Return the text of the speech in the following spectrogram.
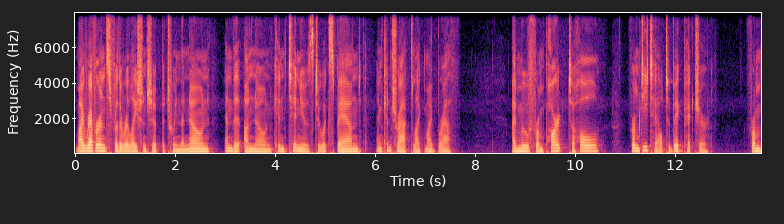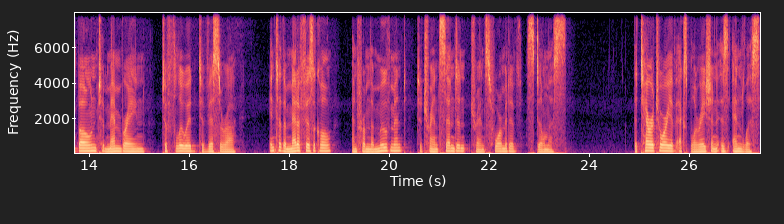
My reverence for the relationship between the known and the unknown continues to expand and contract like my breath. I move from part to whole, from detail to big picture, from bone to membrane, to fluid to viscera, into the metaphysical, and from the movement to transcendent, transformative stillness. The territory of exploration is endless,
